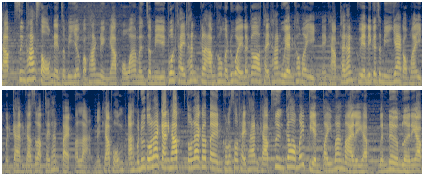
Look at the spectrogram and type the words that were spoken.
ครับ ซึ่งภาค2เนี่ยจะมีเยอะกว่าภาคหนึ่งครับเพราะว่ามันจะมีพวกไททันกรามเข้ามาด้วย แล้วก็ไททันเกวียนเข้ามาอีกนะครับไททันเกวียนนี่ก็จะมีแยกออกมาอีกเหมือนกันครับสำหรับไททันแปลกประหลาดนะครับผมอะมาดูตัวแรกกันครับ ตัวแรกก็เป็นโคล o ส s ไททันครับ ซึ่งก็ไม่เปลี่ยนไปมากมายเลยครับ เหมือนเดิมเลยนะครับ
